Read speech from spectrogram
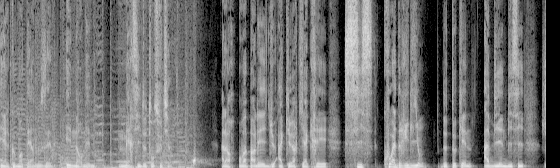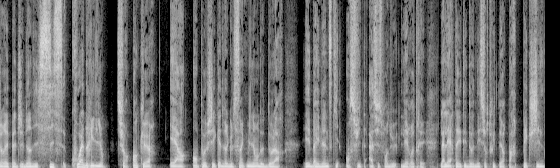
et un commentaire nous aident énormément. Merci de ton soutien. Alors, on va parler du hacker qui a créé 6 quadrillions de tokens ABNBC. Je répète, j'ai bien dit 6 quadrillions sur Anchor et a empoché 4,5 millions de dollars. Et Binance qui ensuite a suspendu les retraits. L'alerte a été donnée sur Twitter par PeckShield,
